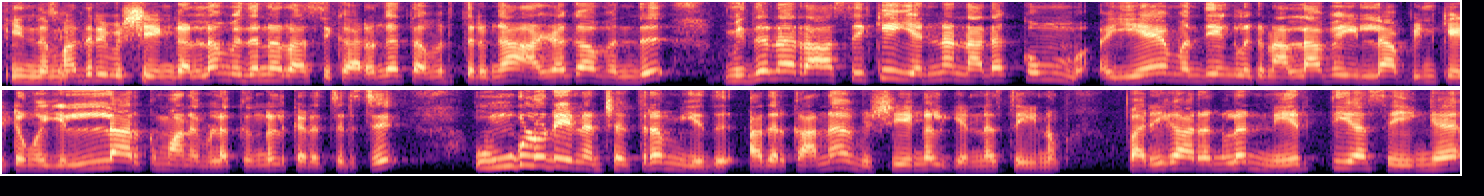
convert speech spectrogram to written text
இந்த மாதிரி விஷயங்கள்லாம் மிதுன ராசிக்காரங்க தவிர்த்துருங்க. அழகா வந்து மிதுன ராசிக்கு என்ன நடக்கும் ஏன் வந்து எங்களுக்கு நல்லாவே இல்லை அப்படின்னு கேட்டவங்க எல்லாருக்குமான விளக்கங்கள் கிடைச்சிருச்சு. உங்களுடைய நட்சத்திரம் எது? அதற்கான விஷயங்கள் என்ன செய்யணும்? பரிகாரங்களை நேர்த்தியா செய்யுங்க.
